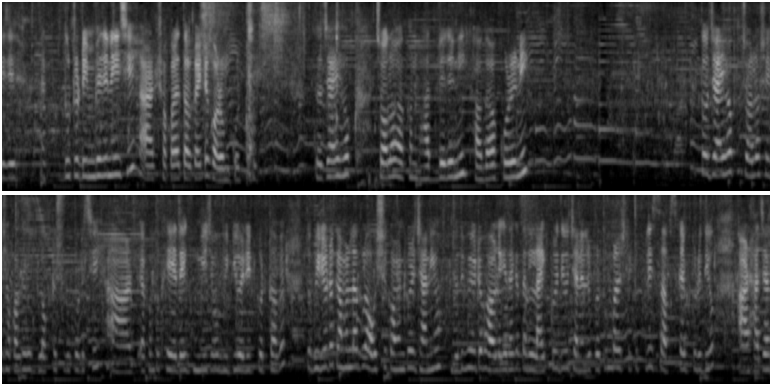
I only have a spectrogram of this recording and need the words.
এই যে দুটো ডিম ভেজে নিয়েছি, আর সকালে তরকারিটা গরম করছি। তো যাই হোক, চলো এখন ভাত বেড়ে নিই খাওয়া দাওয়া করে নিই। তো যাই হোক, চলো সেই সকাল থেকে ব্লগটা শুরু করেছি। আর এখন তো খেয়ে দিয়ে ঘুমিয়ে যাব ভিডিও এডিট করতে হবে। তো ভিডিওটা কেমন লাগল অবশ্যই কমেন্ট করে জানিও। যদি ভিডিওটা ভালো লেগে থাকে তাহলে লাইক করে দিও চ্যানেলে প্রথমবার আসলে একটু প্লিজ সাবস্ক্রাইব করে দিও। আর হাজার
